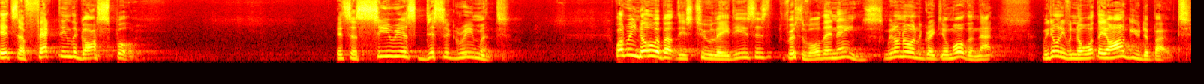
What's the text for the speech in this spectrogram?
It's affecting the gospel. It's a serious disagreement. What we know about these two ladies is, first of all, their names. We don't know a great deal more than that. We don't even know what they argued about.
